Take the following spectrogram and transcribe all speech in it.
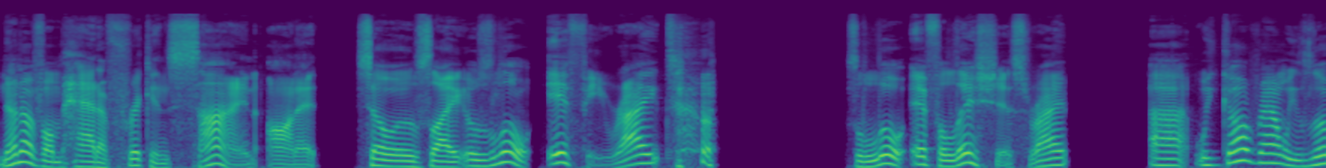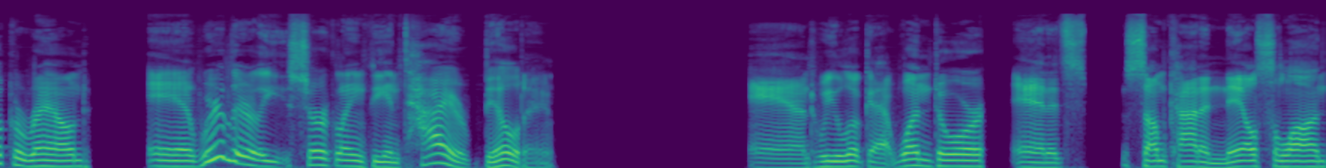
None of them had a freaking sign on it. So it was like it was a little iffy right? It's a little iffalicious right? Uh we go around we look around and we're literally circling the entire building and we look at one door and it's some kind of nail salon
